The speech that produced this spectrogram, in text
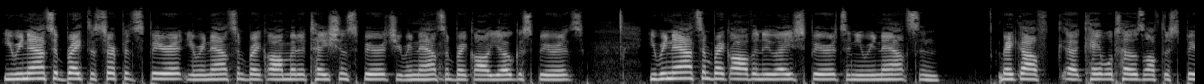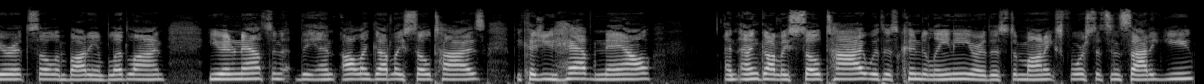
You renounce and break the serpent spirit. You renounce and break all meditation spirits. You renounce and break all yoga spirits. You renounce and break all the new age spirits, and you renounce and break off uh, cable tows off the spirit, soul, and body and bloodline. You renounce the all ungodly soul ties because you have now an ungodly soul tie with this kundalini or this demonic force that's inside of you,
